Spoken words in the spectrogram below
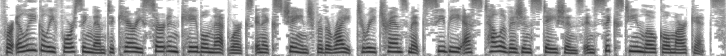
for illegally forcing them to carry certain cable networks in exchange for the right to retransmit CBS television stations in 16 local markets.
